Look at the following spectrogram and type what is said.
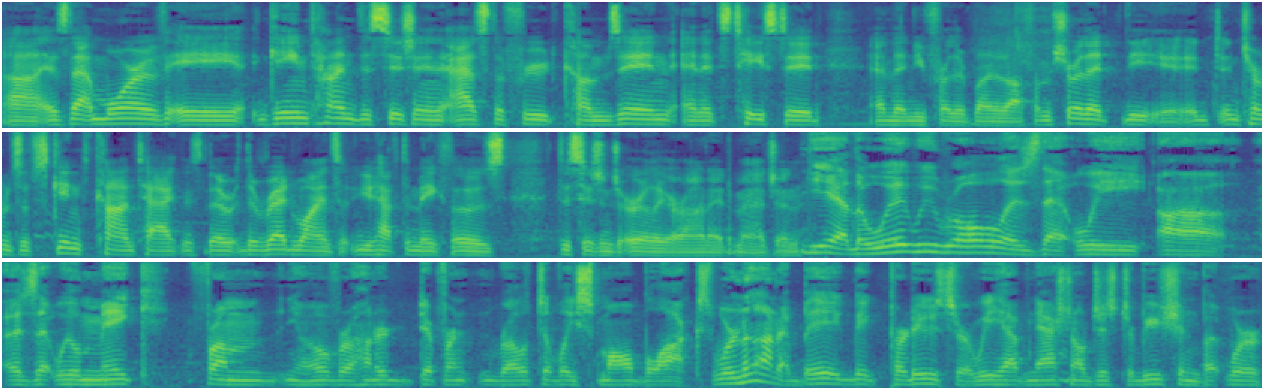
uh, is that more of a game time decision as the fruit comes in and it's tasted, and then you further blend it off? I'm sure that the in, in terms of skin contact, the the red wines you have to make those decisions earlier on. I'd imagine. Yeah, the way we roll is that we uh, is that we'll make from you know over 100 different relatively small blocks. We're not a big big producer. We have national distribution, but we're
